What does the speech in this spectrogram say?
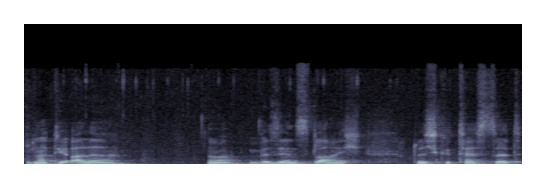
und hat die alle, ne, wir sehen es gleich, durchgetestet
